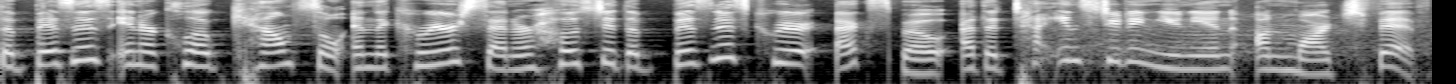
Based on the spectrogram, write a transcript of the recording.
The Business Interclub Council and the Career Center hosted the Business Career Expo at the Titan Student Union on March 5th.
